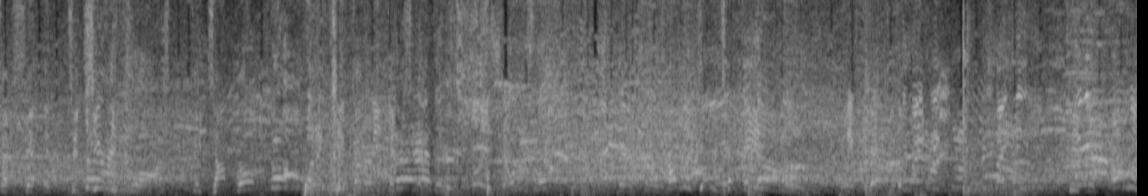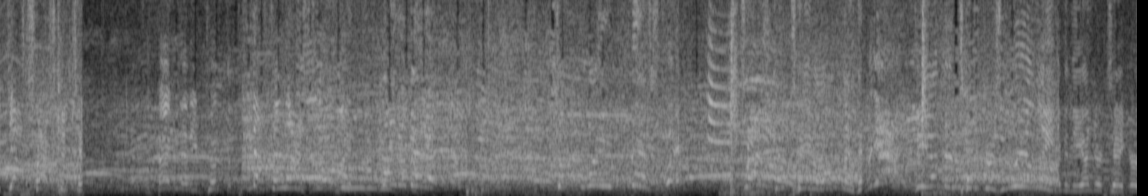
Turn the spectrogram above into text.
up Shipman to Jerry Claus. The top rope. Oh, what a kick underneath the yeah. shoulders. Shoulders Oh, look at the takedown. Oh, and a kick to the right Oh, look out, Trash can. The fact that he took the... Not the last ride. Wait a minute. The green mist. Trash container off the head. The Undertaker's really... Even the Undertaker,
